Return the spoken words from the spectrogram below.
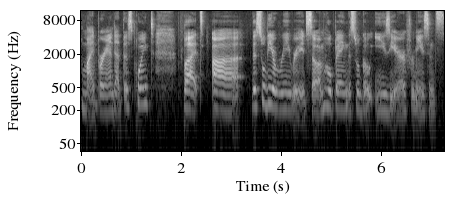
my brand at this point but uh, this will be a reread so I'm hoping this will go easier for me since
